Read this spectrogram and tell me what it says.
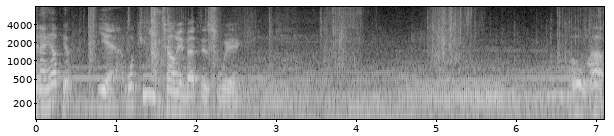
Can I help you? Yeah. What can you tell me about this wig? Oh, wow.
